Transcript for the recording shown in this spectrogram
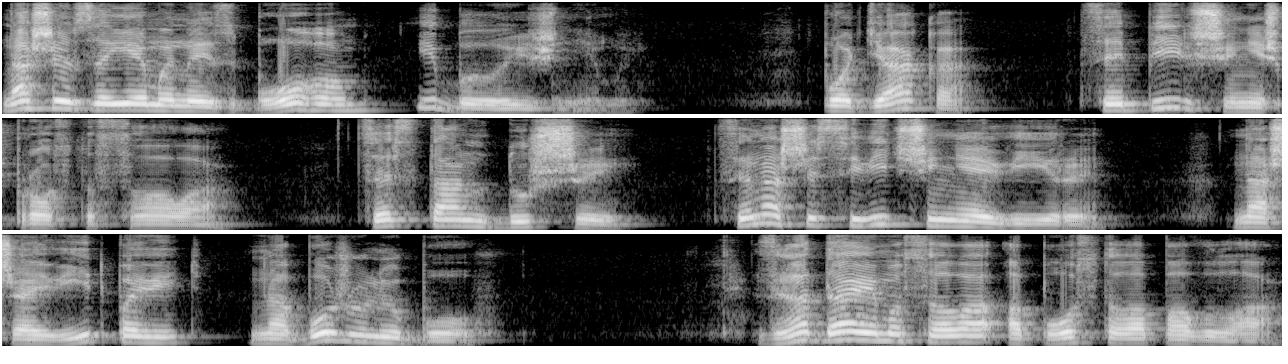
наші взаємини з Богом і ближніми. Подяка це більше, ніж просто слова. Це стан душі, це наше свідчення віри, наша відповідь на Божу любов. Згадаємо слова апостола Павла.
